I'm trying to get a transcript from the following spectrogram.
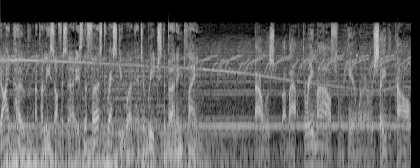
Guy Pope, a police officer, is the first rescue worker to reach the burning plane. I was about three miles from here when I received the call.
